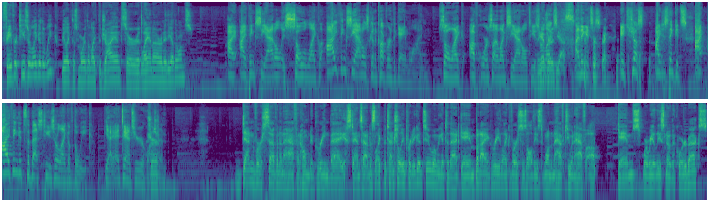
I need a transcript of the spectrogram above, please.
favorite teaser leg of the week? Be like this more than like the Giants or Atlanta or any of the other ones? I, I think Seattle is so likely. I think Seattle's going to cover the game line. So, like, of course, I like Seattle teaser the answer legs. Is yes. I think it's just, it's just, I just think it's, I, I think it's the best teaser leg of the week. Yeah, to answer your question. Sure. Denver seven and a half at home to Green Bay stands out as like potentially pretty good too when we get to that game. But I agree, like versus all these one and a half, two and a half up games where we at least know the quarterbacks.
